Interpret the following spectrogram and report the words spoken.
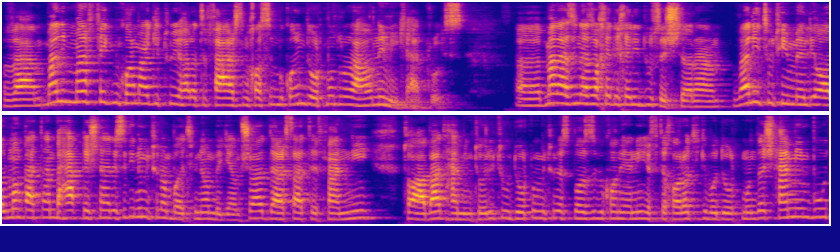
و من من فکر می‌کنم اگه توی حالت فرض می‌خواستیم بکنیم دورتموند رو رها نمی‌کرد رویس. من از این نظر خیلی خیلی دوستش دارم. ولی تو تیم ملی آلمان قطعا به حقش نرسید. اینو می‌تونم با اطمینان بگم. شاید در سطح فنی تا ابد همینطوری تو دورتموند می‌تونست بازی بکنه. یعنی افتخاراتی که با دورتموند داشت همین بود.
